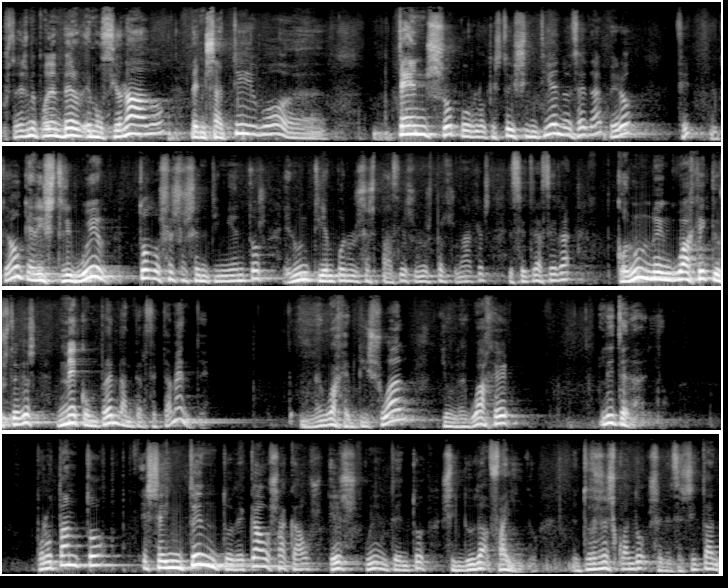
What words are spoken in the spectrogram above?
ustedes me pueden ver emocionado, pensativo, eh, tenso por lo que estoy sintiendo, etc. Pero, en fin, yo tengo que distribuir todos esos sentimientos en un tiempo, en unos espacios, en unos personajes, etcétera, etcétera, con un lenguaje que ustedes me comprendan perfectamente un lenguaje visual y un lenguaje literario. Por lo tanto, ese intento de caos a caos es un intento sin duda fallido. Entonces es cuando se necesitan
